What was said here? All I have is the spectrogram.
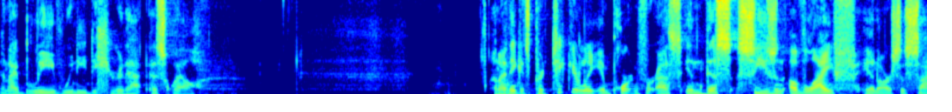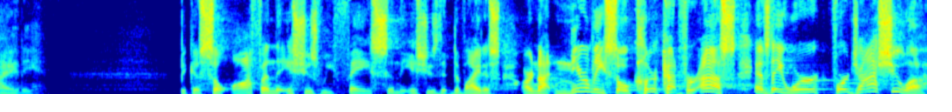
And I believe we need to hear that as well. And I think it's particularly important for us in this season of life in our society. Because so often the issues we face and the issues that divide us are not nearly so clear cut for us as they were for Joshua.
